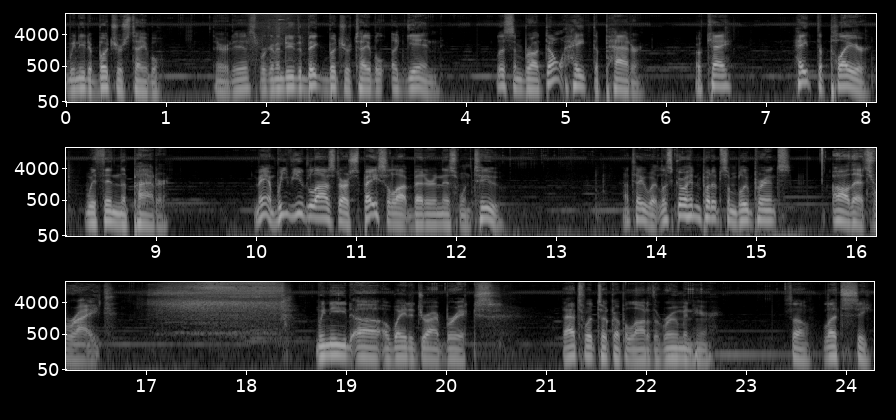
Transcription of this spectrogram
We need a butcher's table. There it is. We're going to do the big butcher table again. Listen, bro, don't hate the pattern, okay? Hate the player within the pattern. Man, we've utilized our space a lot better in this one, too. I'll tell you what, let's go ahead and put up some blueprints. Oh, that's right. We need uh, a way to dry bricks. That's what took up a lot of the room in here. So, let's see.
